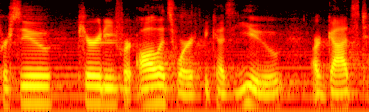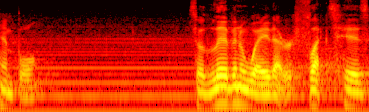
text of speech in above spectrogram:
Pursue purity for all it's worth because you are God's temple. So live in a way that reflects His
